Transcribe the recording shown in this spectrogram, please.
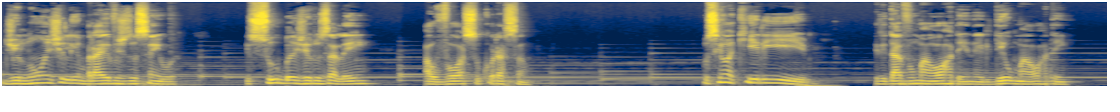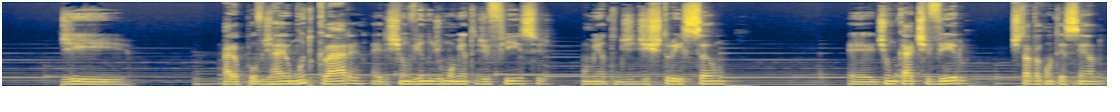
De longe lembrai-vos do Senhor, e suba Jerusalém ao vosso coração. O Senhor aqui ele ele dava uma ordem, né? ele deu uma ordem de para o povo de Israel muito clara. Né? Eles tinham vindo de um momento difícil, momento de destruição, é, de um cativeiro estava acontecendo.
